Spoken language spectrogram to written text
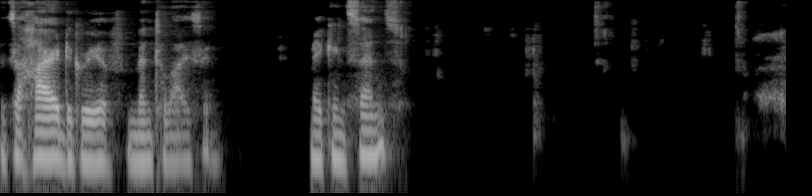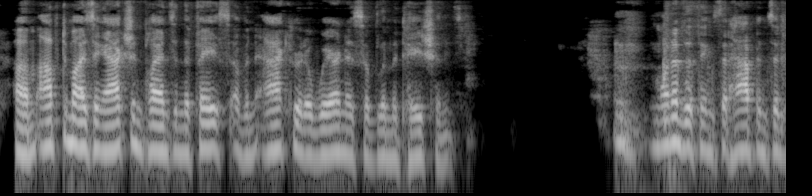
It's a higher degree of mentalizing. Making sense? um, optimizing action plans in the face of an accurate awareness of limitations. One of the things that happens in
